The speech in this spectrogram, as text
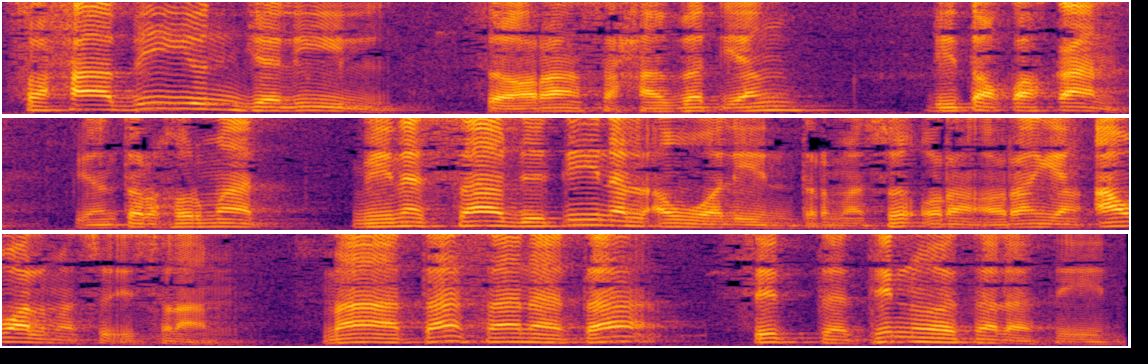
Sahabiyun jalil, seorang sahabat yang ditokohkan, yang terhormat minas sabiqinal awwalin termasuk orang-orang yang awal masuk Islam mata sanata sittatin wa thalathin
